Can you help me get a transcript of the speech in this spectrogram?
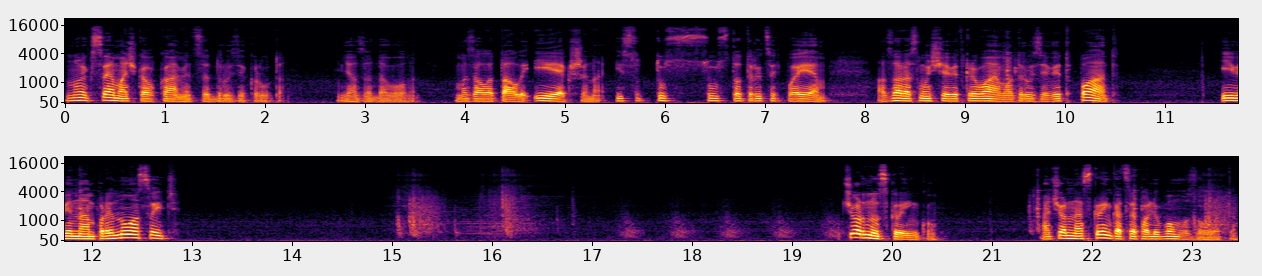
Ну, ексемочка в камі, це, друзі, круто. Я задоволений. Ми залатали і екшена, і Су- ту Су-130 ПМ. А зараз ми ще відкриваємо, друзі, відпад. І він нам приносить. Чорну скриньку. А чорна скринька це по-любому золото.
